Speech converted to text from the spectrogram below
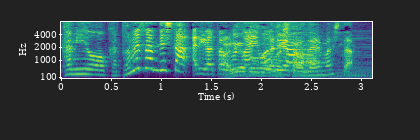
上大岡とめさんでした。ありがとうございましたありがとうございました。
